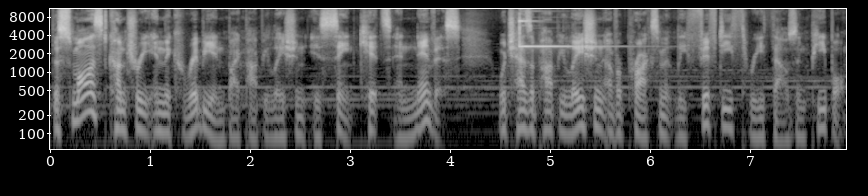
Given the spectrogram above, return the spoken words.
The smallest country in the Caribbean by population is St. Kitts and Nevis, which has a population of approximately 53,000 people.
